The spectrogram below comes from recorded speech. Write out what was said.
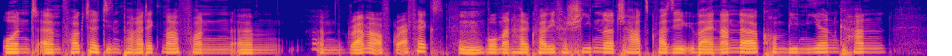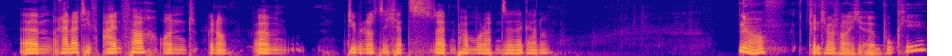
und ähm, folgt halt diesem Paradigma von ähm, Grammar of Graphics, mhm. wo man halt quasi verschiedene Charts quasi übereinander kombinieren kann. Ähm, relativ einfach und genau, ähm, die benutze ich jetzt seit ein paar Monaten sehr, sehr gerne. Ja. Kennt jemand von euch äh, Bouquet?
